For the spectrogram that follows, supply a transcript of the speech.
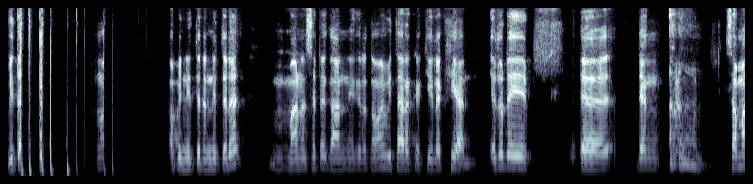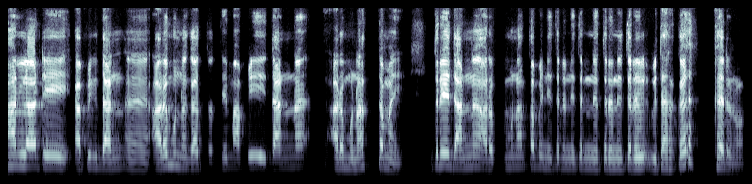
විත අපි නිතර නිතර මනසට ගන්න කර තම විතර්ක කියලා කියන්න. එතොට දැන් සමහරලාට අපි දන් අරමුණ ගත්තොත්තෙම අපි දන්න අරමුණක් තමයි. එතරේ දන්න අරමුණක් අපි නිතර නිතර නිතර නිතර විතර්ක කරනවා.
